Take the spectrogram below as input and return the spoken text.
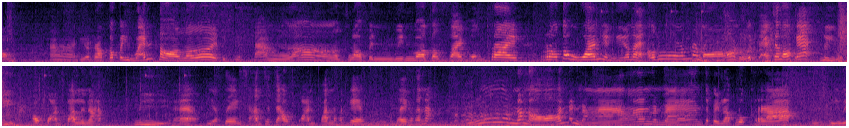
12 อ่า เดี๋ยวเราก็ไปแว้นต่อเลยไปเก็บตังค์เออเราเป็นวินมอเตอร์ไซค์ของใคร เราต้องแว้นอย่างนี้แหละ เอาทุนนะเนาะหรือแสงจะล้อแกนี่นี่เอาขวานฟันเลยนะ นี่แฮะเสียแซงฉันฉันจะเอาขวานฟันนะคะแกแซงฉันนะอืมน้า หนอนมันนานมันแมนจะไปรับลูกค้านี่เสียเว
